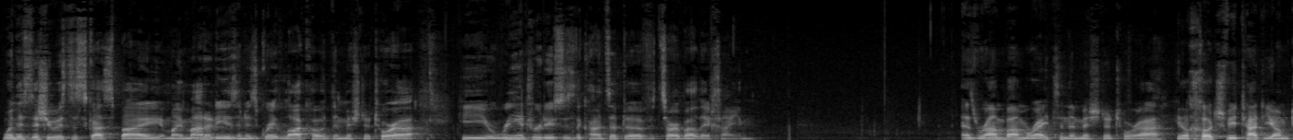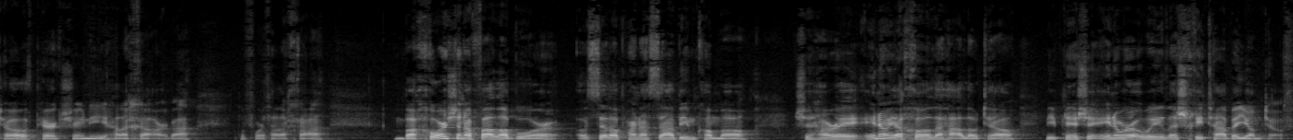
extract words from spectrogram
when this issue is discussed by Maimonides in his great law code, the Mishnah Torah, he reintroduces the concept of tsar baalei chaim. As Rambam writes in the Mishnah Torah, Hilchot Shvitat Yom Tov, Perak Sheni, Halacha Arba, the fourth halacha. Bachor shenafal labor, oselo parnasa bimkomo, shehare eno yachol leha'alotel, mipnei she'eno ra'ui leshchita beyom tov.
